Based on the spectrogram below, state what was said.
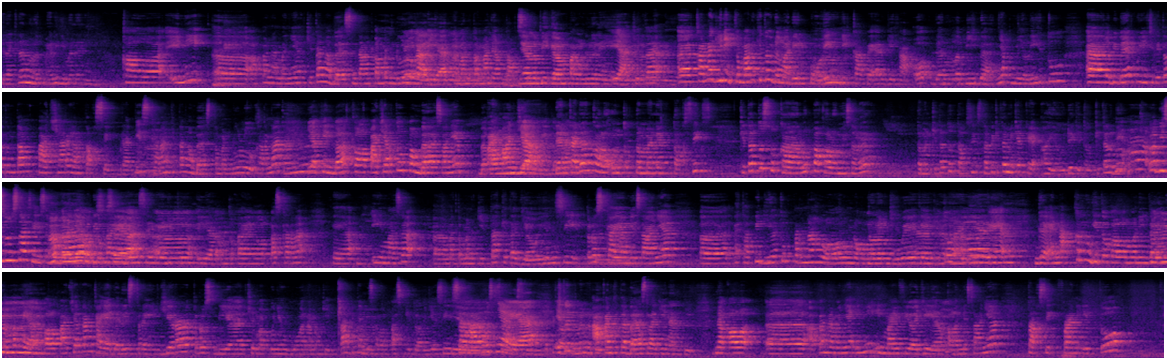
kira-kira menurut Meli gimana nih Kalau ini eh, apa namanya kita ngebahas tentang temen dulu Hmm, kali ya teman. teman-teman yang toksik. yang lebih gampang dulu nih Iya kita eh, karena gini kemarin kita udah ngadain polling di KPR GKO dan lebih banyak milih tuh eh, lebih banyak punya cerita tentang pacar yang toksik. Berarti Hmm. sekarang kita ngebahas temen dulu karena Karena- yakin banget kalau pacar tuh pembahasannya bakal panjang, gitu. dan kan. kadang kalau untuk teman yang toxic kita tuh suka lupa kalau misalnya teman kita tuh toxic tapi kita mikir kayak oh ya udah gitu. Kita lebih Mm-mm, lebih susah sih sebenarnya lebih untuk susah kayak yang kayak eh, gitu. iya untuk kayak ngelepas karena kayak ih masa eh, sama teman kita kita jauhin sih? Terus kayak misalnya eh, eh tapi dia tuh pernah loh nolongin gue kayak gitu. Eh, iya, kayak nggak enakan gitu kalau mau ninggalin Hmm. temen ya. Kalau pacar kan kayak dari stranger terus dia cuma punya hubungan sama kita kita bisa lepas gitu aja sih. Iya, seharusnya ya. seharusnya. Tapi itu temen akan kita bahas lagi nanti. Nah kalau eh, apa namanya ini in my view aja ya. Kalau misalnya toxic friend itu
